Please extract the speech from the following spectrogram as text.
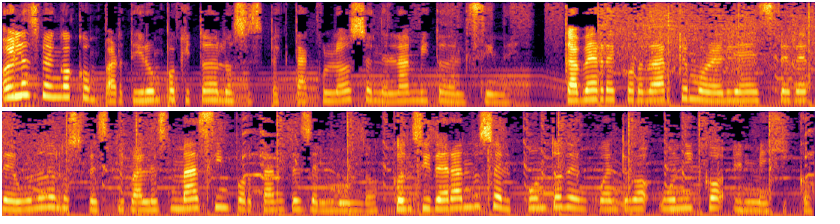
Hoy les vengo a compartir un poquito de los espectáculos en el ámbito del cine. Cabe recordar que Morelia es sede de uno de los festivales más importantes del mundo, considerándose el punto de encuentro único en México.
